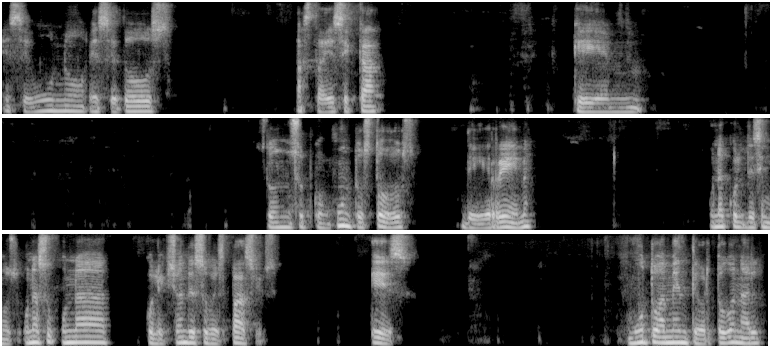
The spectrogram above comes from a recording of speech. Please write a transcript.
S1, S2, hasta SK que mm, son subconjuntos todos de RM. Una, decimos, una, una colección de subespacios es mutuamente ortogonal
